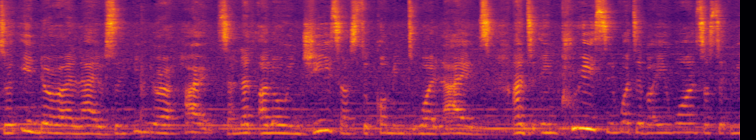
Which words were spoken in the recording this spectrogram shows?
to hinder our lives, to hinder our hearts, and not allowing Jesus to come into our lives and to increase in whatever He wants us to be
